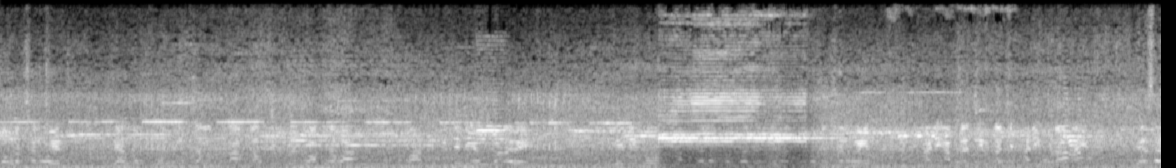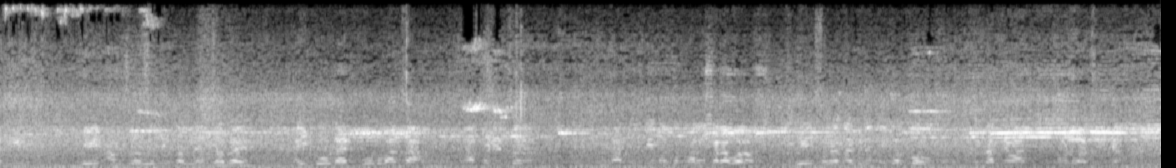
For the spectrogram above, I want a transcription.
संरक्षण होईल. त्याचबरोबर फोर व्हीलर चालवताना आपला सीटबेल्ट वापरावा. वाहतुकीचे नियम पाळावे. जेणेकरून आपल्याला स्वतःच्या जीवनाचं संरक्षण होईल आणि आपल्या जीवनाची हानी होणार नाही. त्यासाठी हे आमचं सचिव कल्याण चालू आहे. काही बोर्ड आहेत बोर्ड वाचा. आपण याचं ट्रॅफिक नियमाचं पालन करावं हे सगळ्यांना विनंती करतो. धन्यवाद. बोर्ड वाचून घ्या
